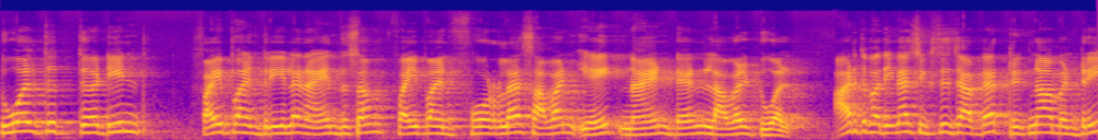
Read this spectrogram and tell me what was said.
டுவெல்த்து தேர்ட்டீன் ஃபைவ் பாயிண்ட் த்ரீல நைன்த்து சம் ஃபைவ் பாயிண்ட் ஃபோரில் seven eight nine ten eleven twelve அடுத்து பார்த்தீங்கன்னா sixth chapter trigonometry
